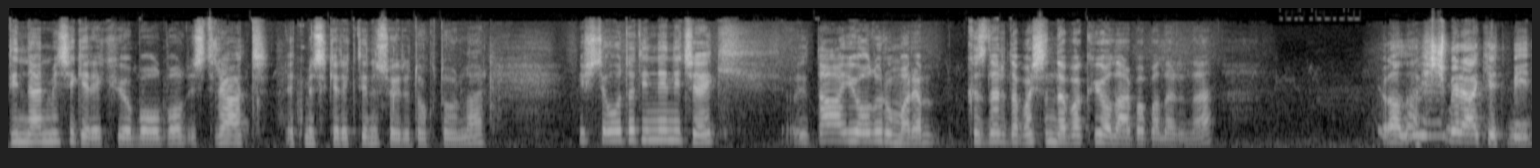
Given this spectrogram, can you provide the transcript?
dinlenmesi gerekiyor bol bol. istirahat etmesi gerektiğini söyledi doktorlar. İşte o da dinlenecek. Daha iyi olur umarım. Kızları da başında bakıyorlar babalarına. Vallahi hiç merak etmeyin.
